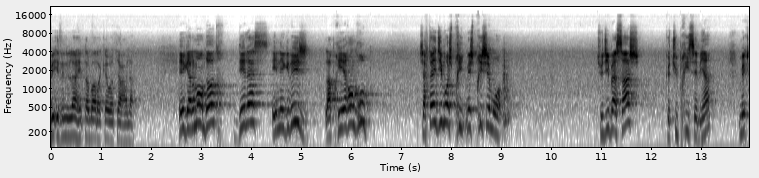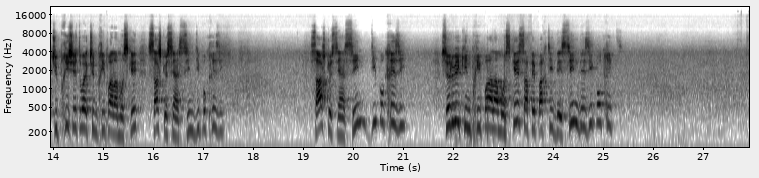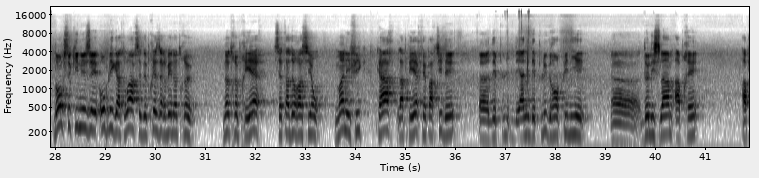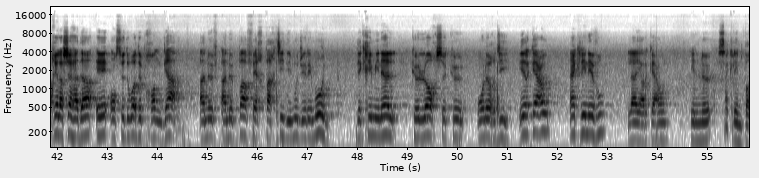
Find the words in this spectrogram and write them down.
Également, d'autres délaissent et négligent la prière en groupe. Certains disent Moi je prie, mais je prie chez moi. Tu dis Ben sache que tu pries, c'est bien, mais que tu pries chez toi et que tu ne pries pas à la mosquée, sache que c'est un signe d'hypocrisie. Sache que c'est un signe d'hypocrisie. Celui qui ne prie pas à la mosquée, ça fait partie des signes des hypocrites. Donc ce qui nous est obligatoire, c'est de préserver notre, notre prière, cette adoration magnifique, car la prière fait partie des, euh, plus, des, plus grands piliers euh, de l'islam après, la shahada, et on se doit de prendre garde à ne, pas faire partie des mujrimoun, des criminels que lorsque on leur dit inclinez-vous, la yarka'un, ils ne s'inclinent pas.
